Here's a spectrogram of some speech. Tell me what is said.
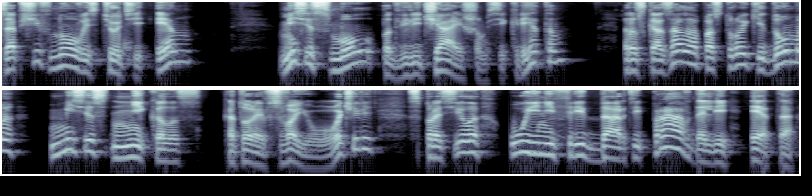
Сообщив новость тете Н, миссис Смол под величайшим секретом рассказала о постройке дома миссис Николас, которая, в свою очередь, спросила у Инифрид Дарти, правда ли это,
